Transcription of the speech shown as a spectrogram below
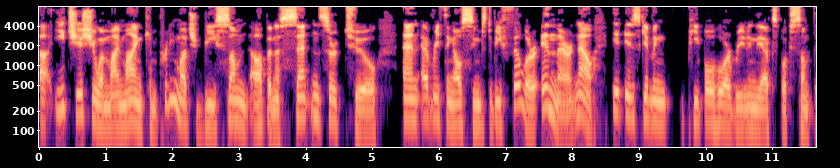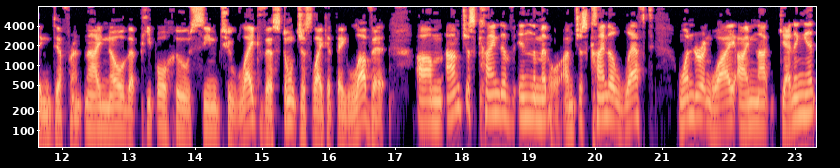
uh, each issue in my mind can pretty much be summed up in a sentence or two, and everything else seems to be filler in there. Now, it is giving people who are reading the X books something different. And I know that people who seem to like this don't just like it, they love it. Um, I'm just kind of in the middle. I'm just kind of left wondering why I'm not getting it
